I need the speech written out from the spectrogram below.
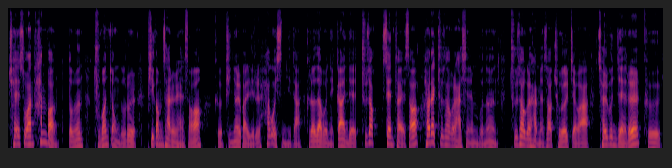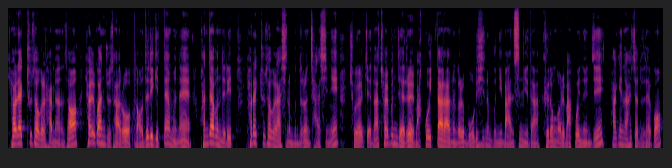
최소한 한 번 또는 두 번 정도를 피 검사를 해서 그 빈혈 관리를 하고 있습니다. 그러다 보니까 이제 투석 센터에서 혈액 투석을 하시는 분은 투석을 하면서 조혈제와 철분제를 그 혈액 투석을 하면서 혈관 주사로 넣어드리기 때문에 환자분들이 혈액 투석을 하시는 분들은 자신이 조혈제나 철분제를 맞고 있다라는 걸 모르시는 분이 많습니다. 그런 거를 맞고 있는지 확인을 하셔도 되고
